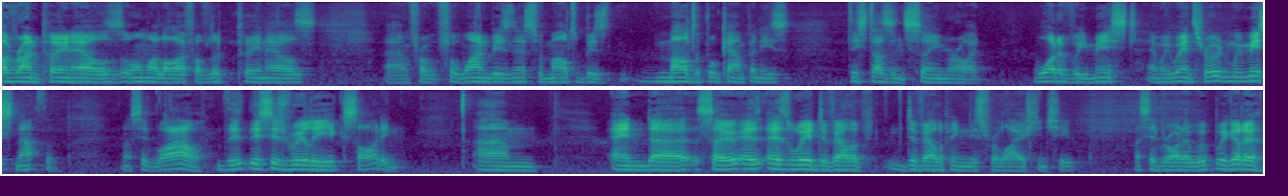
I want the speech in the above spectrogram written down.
I've run P&Ls all my life. I've looked at P&Ls um, from, for one business, for multiple, multiple companies. This doesn't seem right. What have we missed? And we went through it and we missed nothing. And I said, wow, th- this is really exciting. Um, and uh, so as, as we're develop, developing this relationship, I said, right, we, we got to,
